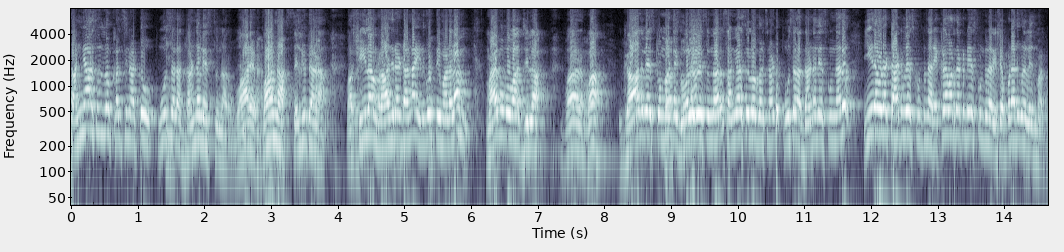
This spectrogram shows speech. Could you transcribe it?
సన్యాసుల్లో కలిసినట్టు పూసల దండలేస్తున్నారు. వారే వాన్న సెల్యూట్ అన్న. మా శీలం రాజిరెడ్డి అన్న ఇనుగుర్తి మండలం మహబూబాబాద్ జిల్లా. వా వా. గాజులు వేసుకోమంటే గోల చేస్తున్నారు. సన్యాసుల్లో కలిసినట్టు పూసల దండలు వేసుకున్నారు ఈడ కూడా టాటలు వేసుకుంటున్నారు. ఎక్కడ పడితే అక్కడ వేసుకుంటున్నారు. చెప్పడానికి కూడా లేదు మాకు.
